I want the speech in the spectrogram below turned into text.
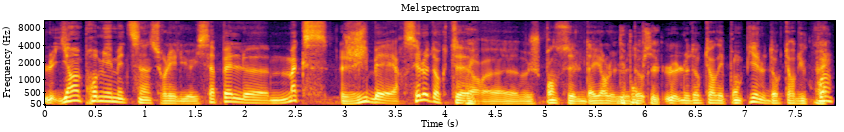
Il y a un premier médecin sur les lieux. Il s'appelle Max Gibert. C'est le docteur. je pense d'ailleurs le, le, docteur des pompiers, le docteur du coin.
